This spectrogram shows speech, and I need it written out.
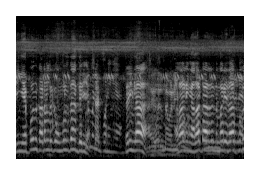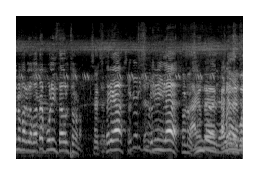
நீங்க எப்போதும் கடல்ல இருக்க உங்களுக்கு தான் தெரியும். சரிங்களா? அதனால நீங்க அலர்ட்டா இருந்து இந்த மாதிரி ஏதாவது புது நபர்களை பார்த்தா போலீஸ் தகவல் சொல்லணும். சரி சரியா? சொல்லுவீங்களா சொல்றேன்.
